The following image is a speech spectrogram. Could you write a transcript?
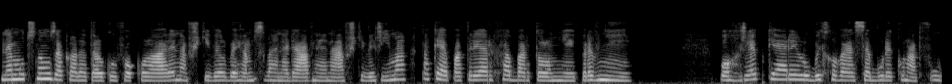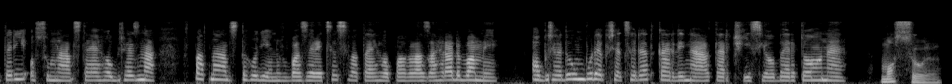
Nemocnou zakladatelku Focolare navštívil během své nedávné návštěvy Říma také patriarcha Bartoloměj I. Pohřeb Kiary Lubichové se bude konat v úterý 18. března v 15 hodin v bazilice svatého Pavla za hradbami. Obřadům bude předsedat kardinál Tarcísio Bertone. Mosul.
